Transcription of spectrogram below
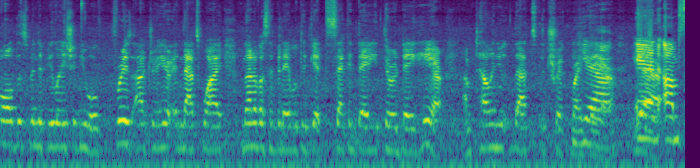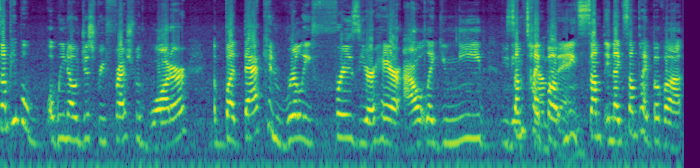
all this manipulation. You will frizz out your hair, and that's why none of us have been able to get second day, third day hair. I'm telling you, that's the trick right yeah. there. And um, some people we know just refresh with water, but that can really frizz your hair out. Like you need You need some type of you need something like some type of a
